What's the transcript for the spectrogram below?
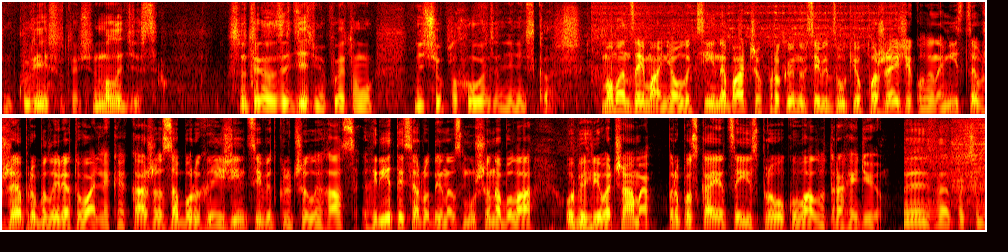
там курей, что то есть. Ну, молодец. Смотрела за детьми, поэтому ничего плохого за нее не скажешь. Момент займання Олексій не бачив, прокинувся від звуків пожежі, коли на місце вже прибули рятувальники. Каже, за борги жінці відключили газ. Грітися родина змушена була обігрівачами. Припускає, це і спровокувало трагедію. Ну, Я не знаю, почему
